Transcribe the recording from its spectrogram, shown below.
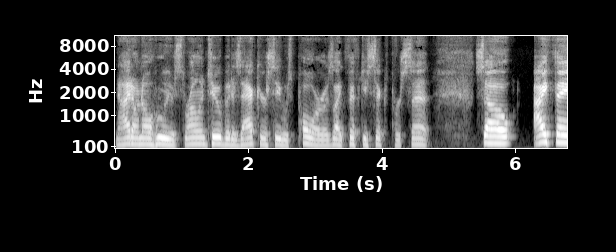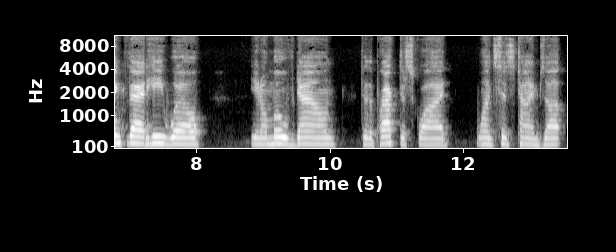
now I don't know who he was throwing to, but his accuracy was poor. It was like 56%. So I think that he will, you know, move down to the practice squad once his time's up,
